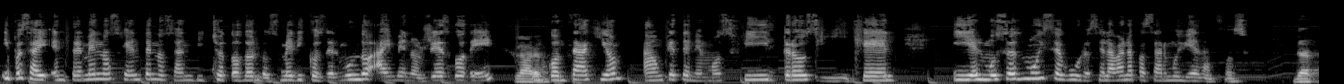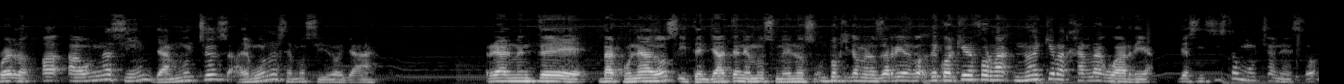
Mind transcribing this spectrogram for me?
y pues hay entre menos gente nos han dicho todos los médicos del mundo hay menos riesgo de un contagio aunque tenemos filtros y gel y el museo es muy seguro, se la van a pasar muy bien, Alfonso. De acuerdo. aún así, ya muchos, algunos hemos sido ya realmente vacunados y ya tenemos menos, un poquito menos de riesgo. De cualquier forma, no hay que bajar la guardia. Les insisto mucho en esto,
